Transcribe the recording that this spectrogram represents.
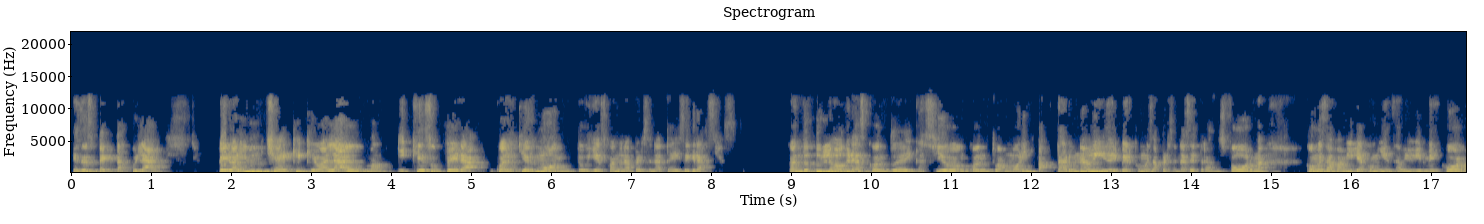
Es espectacular. Pero hay un cheque que va al alma y que supera cualquier monto y es cuando una persona te dice gracias cuando tú logras con tu dedicación, con tu amor impactar una vida y ver cómo esa persona se transforma, cómo esa familia comienza a vivir mejor.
